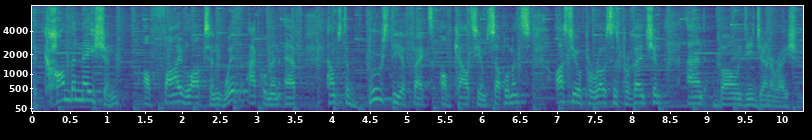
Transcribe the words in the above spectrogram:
The combination of 5-Loxin with Aquamin F helps to boost the effects of calcium supplements, osteoporosis prevention, and bone degeneration.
